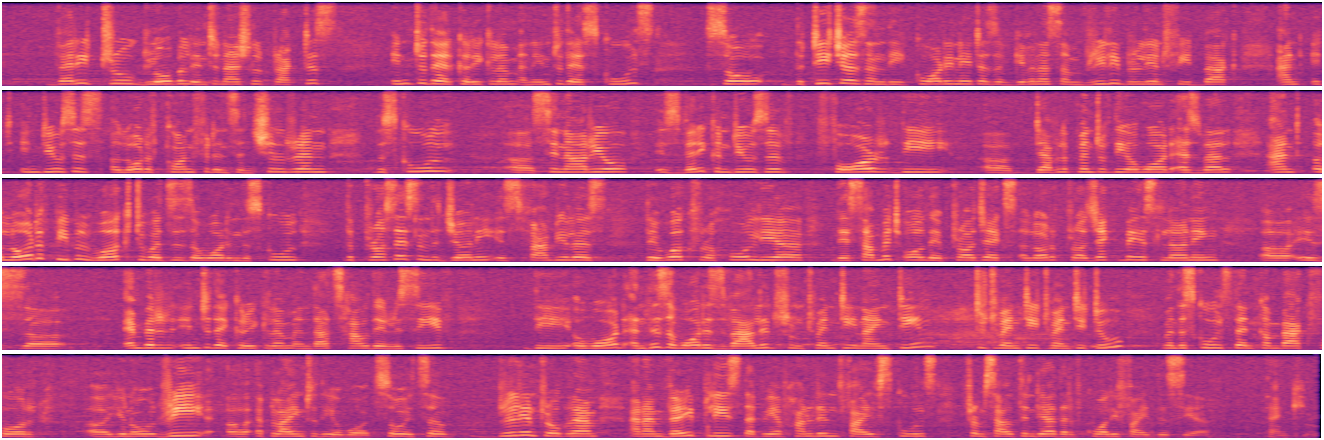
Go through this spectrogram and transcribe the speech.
very true global international practice into their curriculum and into their schools. So the teachers and the coordinators have given us some really brilliant feedback and it induces a lot of confidence in children. The school uh, scenario is very conducive for the uh, development of the award as well. And a lot of people work towards this award in the school. The process and the journey is fabulous. They work for a whole year. They submit all their projects. A lot of project-based learning uh, is uh, embedded into their curriculum, and that's how they receive the award. And this award is valid from 2019 to 2022, when the schools then come back for, uh, you know, re-applying to the award. So it's a brilliant program, and I'm very pleased that we have 105 schools from South India that have qualified this year. Thank you.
